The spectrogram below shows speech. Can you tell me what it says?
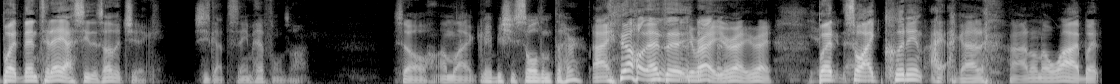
but then today I see this other chick. She's got the same headphones on. So I'm like, Maybe she sold them to her. I know that's it. You're right. You're right. You're right. Yeah, But you so I couldn't. I, I got. I don't know why, but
